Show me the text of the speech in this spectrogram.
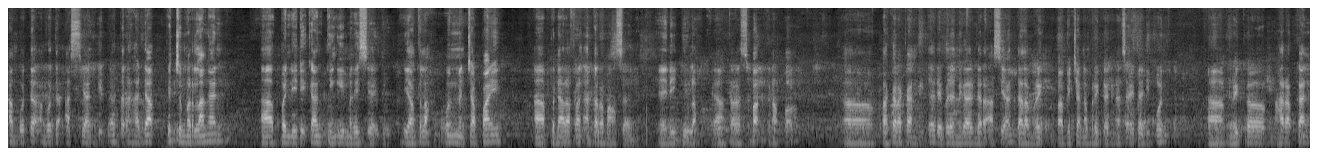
anggota-anggota ASEAN kita terhadap kecemerlangan uh, pendidikan tinggi Malaysia itu yang telah pun mencapai uh, penarafan antarabangsa. Jadi itulah yang antara sebab kenapa rakan-rakan kita daripada negara-negara ASEAN dalam perbincangan mereka dengan saya tadi pun uh, mereka mengharapkan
